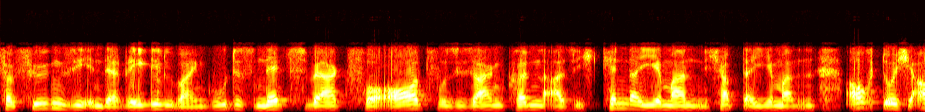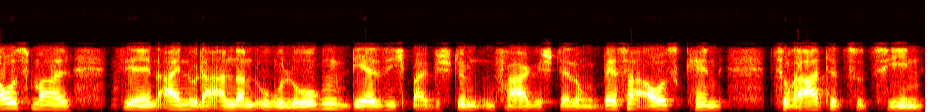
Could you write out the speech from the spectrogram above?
verfügen sie in der Regel über ein gutes Netzwerk vor Ort, wo sie sagen können, also ich kenne da jemanden, ich habe da jemanden, auch durchaus mal den einen oder anderen Urologen, der sich bei bestimmten Fragestellungen besser auskennt, zu Rate zu ziehen.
